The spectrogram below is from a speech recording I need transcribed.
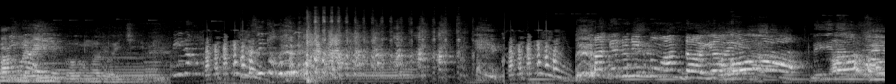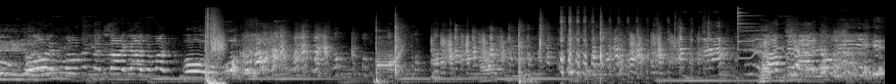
Meron. Ay, Roy Panguli. G. Nga, Roy G. Paganunin mo nga ang daya. Oo! Oo! Oo! Bakit ang daya naman? Oo! Happy. Happy. Halloween!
